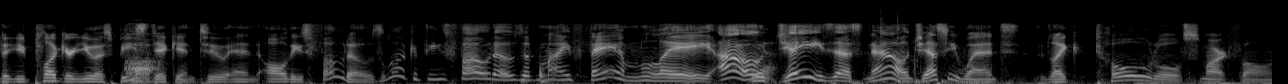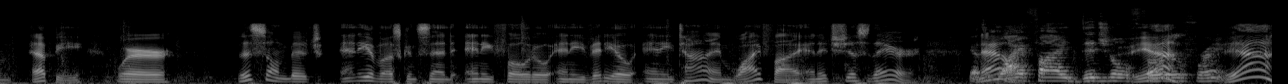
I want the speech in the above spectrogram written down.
That you'd plug your USB Oh. Ah. stick into, and all these photos. Look at these photos of my family. Oh Yeah. Jesus! Now Jesse went like total smartphone epi, where this some bitch, any of us can send any photo, any video, anytime, Wi-Fi, and it's just there. Yeah, Now- Wi-Fi digital Yeah. photo frame. Yeah.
